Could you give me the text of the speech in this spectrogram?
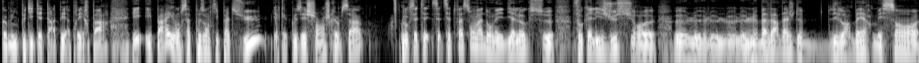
comme une petite étape, et après il repart. Et, et pareil, on s'apesantit pas dessus. Il y a quelques échanges comme ça. Donc cette, cette, cette façon-là dont les dialogues se focalisent juste sur euh, euh, le, le, le, le bavardage de- d'Edouard Baird, mais sans,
